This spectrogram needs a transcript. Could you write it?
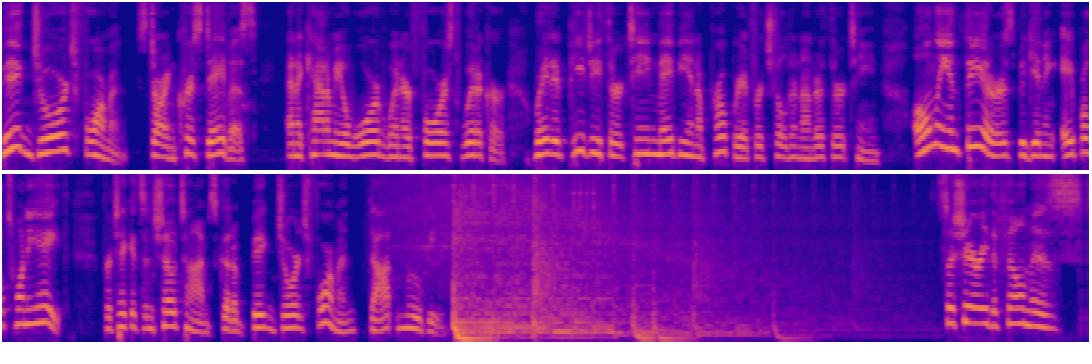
Big George Foreman, starring Khris Davis, and Academy Award winner Forest Whitaker. Rated PG-13 may be inappropriate for children under 13. Only in theaters beginning April 28th. For tickets and showtimes, go to biggeorgeforeman.movie. So Sheri, the film is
